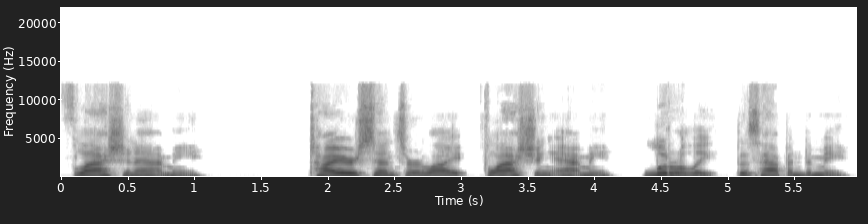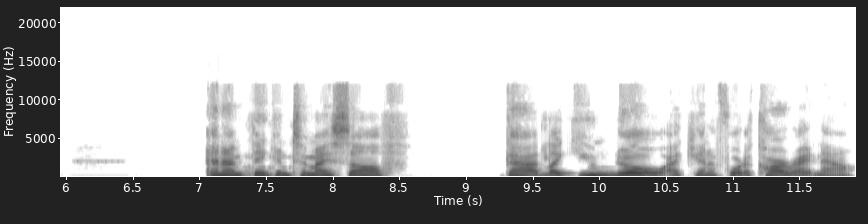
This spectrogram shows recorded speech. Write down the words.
flashing at me, tire sensor light flashing at me. Literally, this happened to me. And I'm thinking to myself, God, like, you know, I can't afford a car right now.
